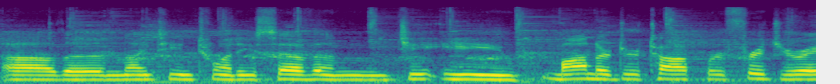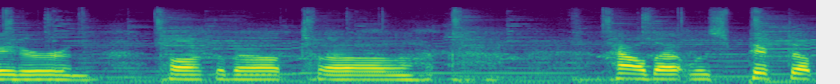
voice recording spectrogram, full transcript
Uh, the 1927 GE monitor top refrigerator and talk about uh, how that was picked up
